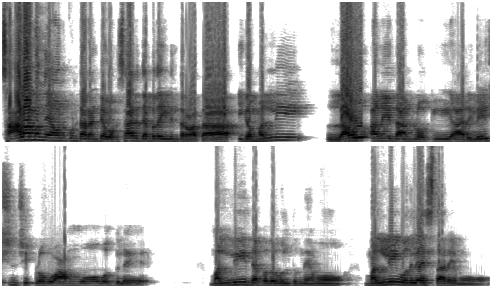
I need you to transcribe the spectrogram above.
చాలా మంది ఏమనుకుంటారంటే ఒకసారి దెబ్బ తగిలిన తర్వాత ఇక మళ్ళీ లవ్ అనే దాంట్లోకి ఆ రిలేషన్షిప్లో అమ్మో వద్దులే. మళ్ళీ దెబ్బ తగులుతుందేమో మళ్ళీ వదిలేస్తారేమో.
